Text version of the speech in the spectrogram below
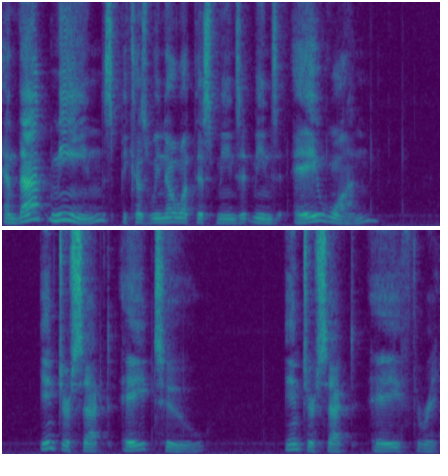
And that means, because we know what this means, it means A1 intersect A2 intersect A3.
